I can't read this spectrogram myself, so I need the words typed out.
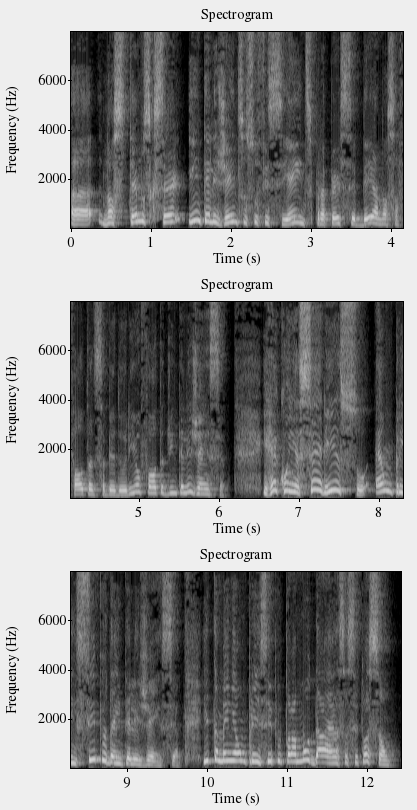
Uh, nós temos que ser inteligentes o suficientes para perceber a nossa falta de sabedoria ou falta de inteligência. E reconhecer isso é um princípio da inteligência e também é um princípio para mudar essa situação.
